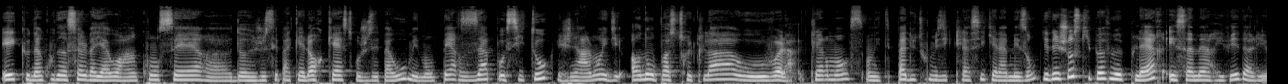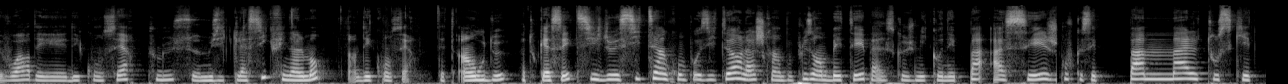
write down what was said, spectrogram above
et que d'un coup d'un seul va y avoir un concert euh, de je sais pas quel orchestre ou je sais pas où, mais mon père zappe aussitôt et généralement il dit oh non pas ce truc là ou voilà. Clairement, on n'était pas du tout musique classique à la maison. Il y a des choses qui peuvent me plaire et ça m'est arrivé d'aller voir des, des concerts plus euh, musique classique finalement. Enfin, des concerts peut-être un ou deux à tout casser. Si je devais citer un compositeur, là je serais un peu plus embêtée parce que je m'y connais pas assez. Je trouve que c'est pas mal tout ce qui est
